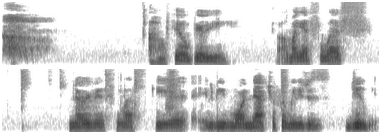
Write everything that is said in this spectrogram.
I'll feel very, um, I guess, less nervous, less scared. It'd be more natural for me to just do it.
